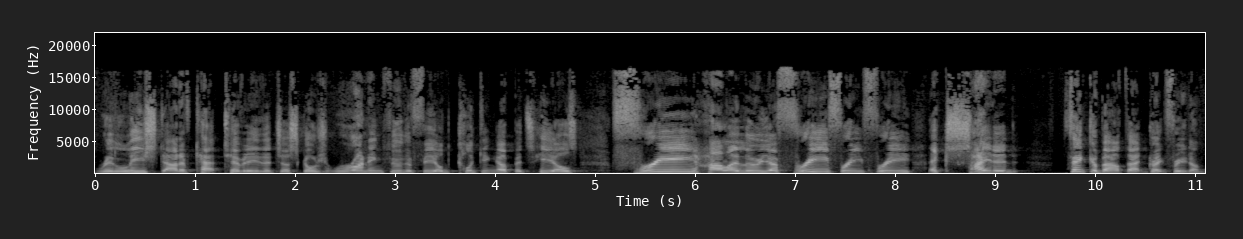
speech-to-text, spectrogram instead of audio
released out of captivity that just goes running through the field, clicking up its heels, free, hallelujah, free, free, free, excited. Think about that great freedom.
